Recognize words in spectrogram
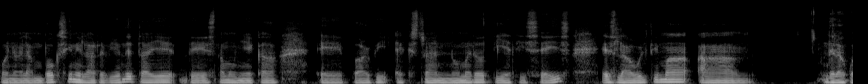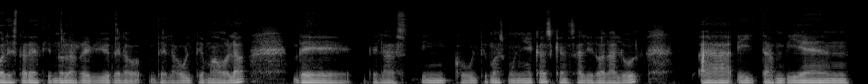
bueno, el unboxing y la review en detalle de esta muñeca eh, Barbie Extra número 16. Es la última de la cual estaré haciendo la review de la, última ola, de, las cinco últimas muñecas que han salido a la luz. Ah, y también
